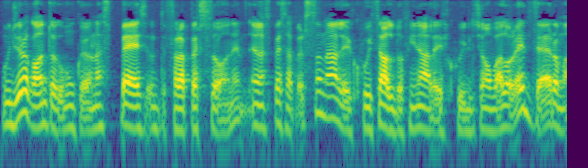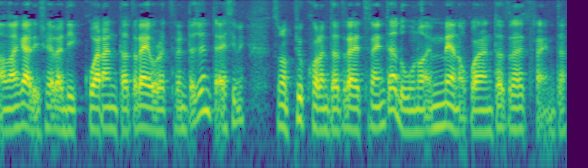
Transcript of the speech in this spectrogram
Un giroconto comunque è una spesa fra persone, è una spesa personale il cui saldo finale, il cui diciamo, valore è zero, ma magari se era di 43,30 euro sono più 43,31 e meno 43,30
